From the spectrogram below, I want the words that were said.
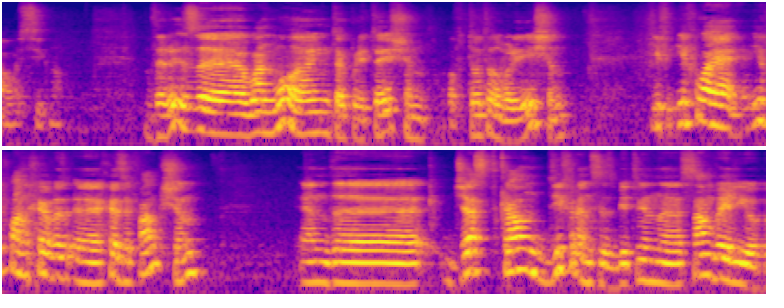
our signal. There is uh, one more interpretation of total variation. If, if, I, if one have a, uh, has a function and uh, just count differences between uh, some value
